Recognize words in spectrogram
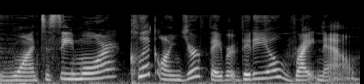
Want to see more? Click on your favorite video right now.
